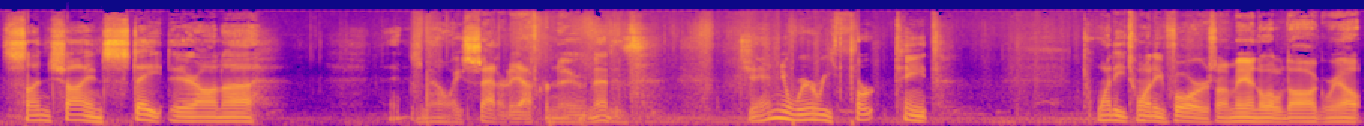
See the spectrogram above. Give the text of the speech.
Sunshine State here on uh it is now a Saturday afternoon. That is January 13th, 2024. So me and the little dog we're out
